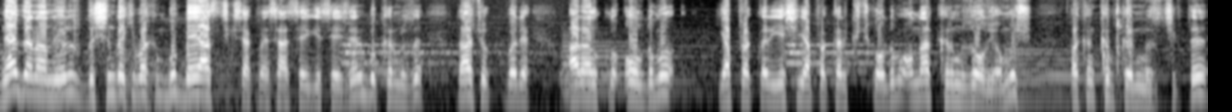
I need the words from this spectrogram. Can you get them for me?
Nereden anlıyoruz? Dışındaki bakın bu beyaz çıkacak mesela sevgili seyircilerim. Bu kırmızı daha çok böyle aralıklı oldu mu yaprakları yeşil yaprakları küçük oldu mu onlar kırmızı oluyormuş. Bakın kıpkırmızı çıktı.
